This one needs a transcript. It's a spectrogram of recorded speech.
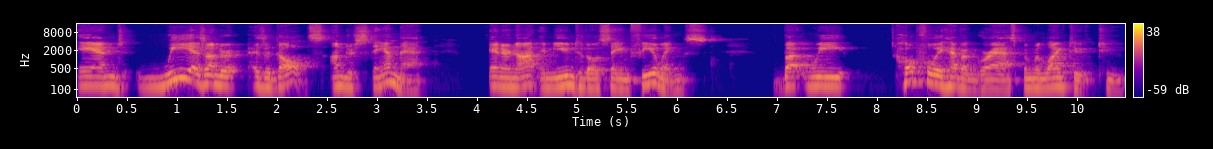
And we as under as adults understand that and are not immune to those same feelings, but we hopefully have a grasp and would like to to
